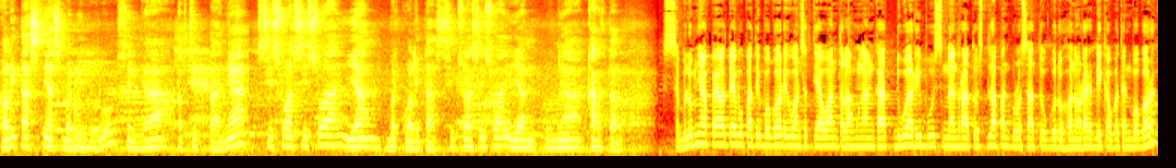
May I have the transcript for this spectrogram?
kualitasnya sebagai guru sehingga terciptanya siswa-siswa yang berkualitas, siswa-siswa yang punya karakter. Sebelumnya PLT Bupati Bogor Iwan Setiawan telah mengangkat 2.981 guru honorer di Kabupaten Bogor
